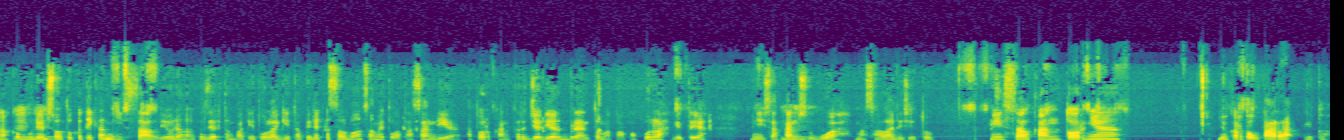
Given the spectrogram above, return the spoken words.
nah kemudian mm -hmm. suatu ketika misal dia udah nggak kerja di tempat itu lagi tapi dia kesel banget sama itu atasan dia atau rekan kerja dia berantem atau apa pun lah gitu ya menyisakan mm. sebuah masalah di situ misal kantornya Jakarta Utara gitu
